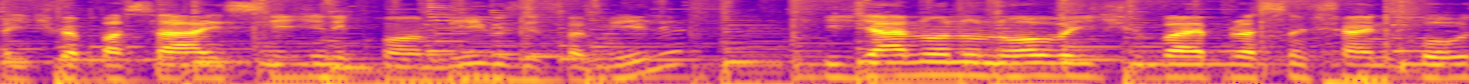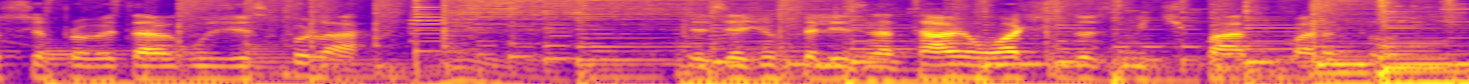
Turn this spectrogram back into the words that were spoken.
a gente vai passar em Sydney com amigos e família e já no ano novo a gente vai para Sunshine Coast e aproveitar alguns dias por lá. Desejo um feliz Natal e um ótimo 2024 para todos.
